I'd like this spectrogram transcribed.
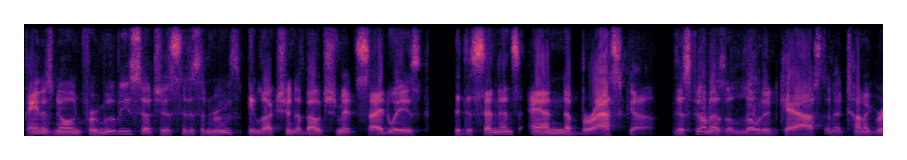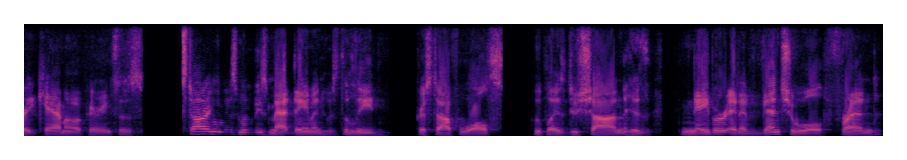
Payne is known for movies such as Citizen Ruth, Election, About Schmidt, Sideways, The Descendants, and Nebraska. This film has a loaded cast and a ton of great cameo appearances. Starring in this movie is Matt Damon, who's the lead, Christoph Waltz, who plays Dushan, his neighbor and eventual friend,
